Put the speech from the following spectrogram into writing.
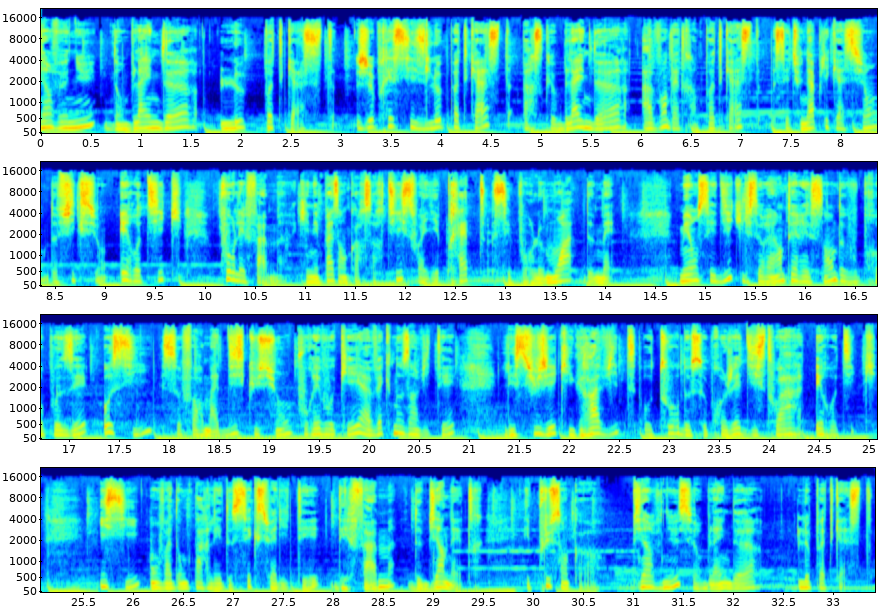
Bienvenue dans Blinder, le podcast. Je précise le podcast parce que Blinder, avant d'être un podcast, c'est une application de fiction érotique pour les femmes qui n'est pas encore sortie. Soyez prêtes, c'est pour le mois de mai. Mais on s'est dit qu'il serait intéressant de vous proposer aussi ce format discussion pour évoquer avec nos invités les sujets qui gravitent autour de ce projet d'histoire érotique. Ici, on va donc parler de sexualité, des femmes, de bien-être et plus encore. Bienvenue sur Blinder, le podcast.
